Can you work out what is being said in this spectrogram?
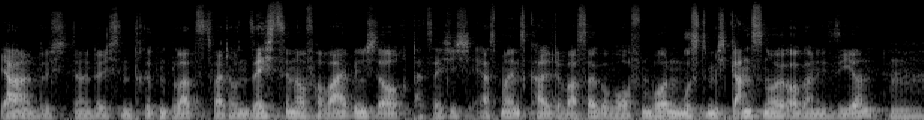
ja, durch, äh, durch den dritten Platz 2016 auf Hawaii bin ich da auch tatsächlich erstmal ins kalte Wasser geworfen worden, musste mich ganz neu organisieren. Mhm.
